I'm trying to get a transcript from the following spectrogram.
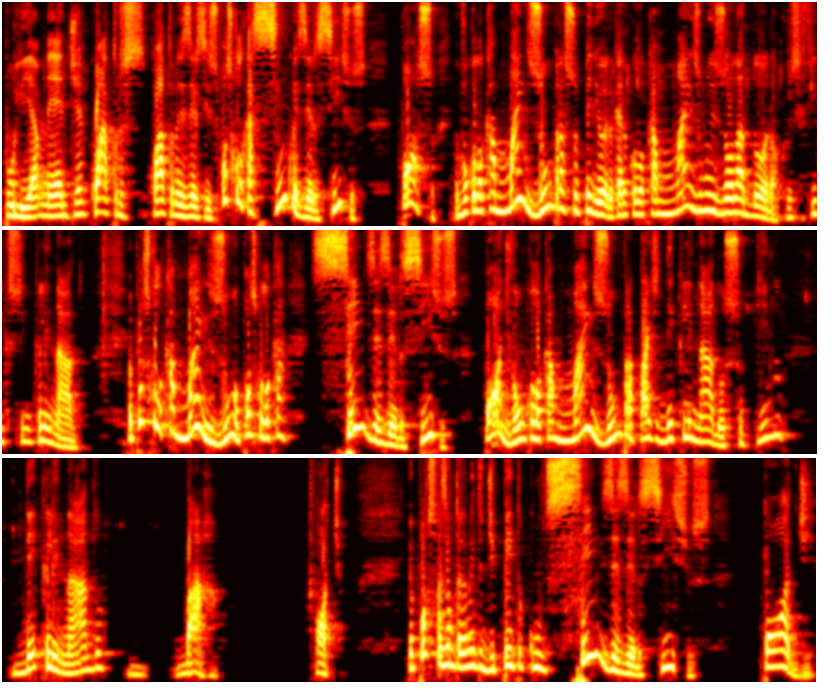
polir a média, quatro, quatro exercícios. Posso colocar cinco exercícios? Posso. Eu vou colocar mais um para superior. Eu quero colocar mais um isolador, ó, crucifixo inclinado. Eu posso colocar mais um, eu posso colocar seis exercícios. Pode, vamos colocar mais um para a parte declinada, o supino declinado barra. Ótimo. Eu posso fazer um treinamento de peito com seis exercícios? Pode,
